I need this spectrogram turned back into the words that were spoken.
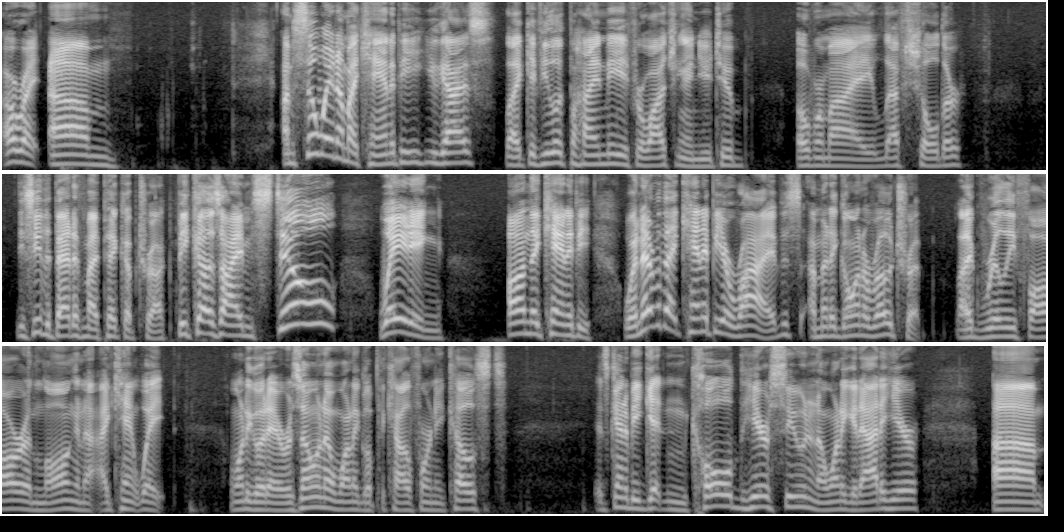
All right. Um, I'm still waiting on my canopy, you guys. Like, if you look behind me, if you're watching on YouTube, over my left shoulder, you see the bed of my pickup truck because I'm still waiting on the canopy. Whenever that canopy arrives, I'm going to go on a road trip, like really far and long, and I can't wait. I want to go to Arizona. I want to go up the California coast. It's going to be getting cold here soon, and I want to get out of here. Um,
